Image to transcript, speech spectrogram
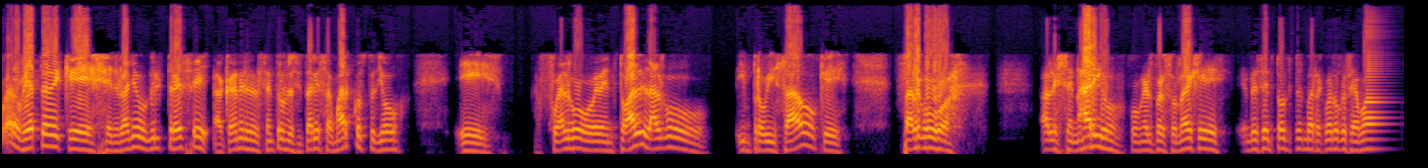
Bueno, fíjate de que en el año 2013, acá en el Centro Universitario San Marcos, pues yo, eh, fue algo eventual, algo improvisado, que salgo a, al escenario con el personaje, en ese entonces me recuerdo que se llamaba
